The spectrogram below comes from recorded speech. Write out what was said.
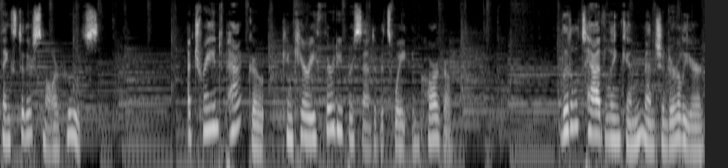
thanks to their smaller hooves. A trained pack goat can carry 30% of its weight in cargo. Little Tad Lincoln, mentioned earlier,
